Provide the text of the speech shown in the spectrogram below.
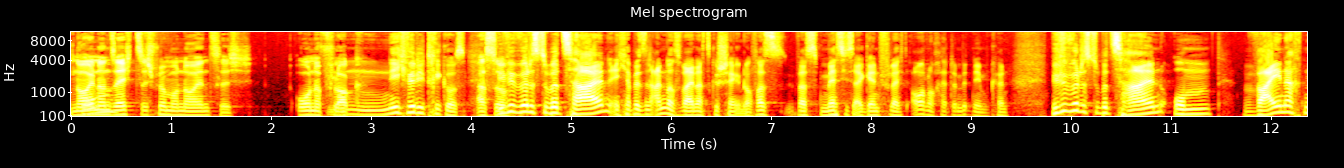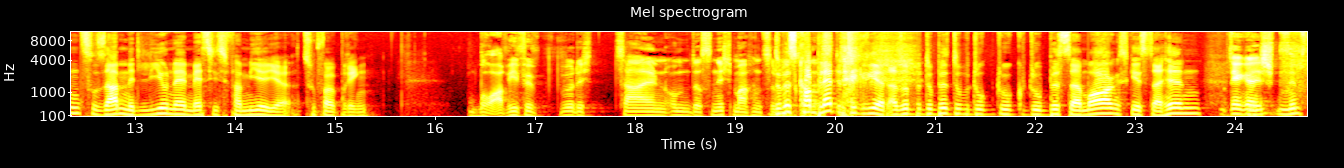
69,95. Ohne Flock. Nicht für die Trikots. Ach so. Wie viel würdest du bezahlen? Ich habe jetzt ein anderes Weihnachtsgeschenk noch, was, was Messis Agent vielleicht auch noch hätte mitnehmen können. Wie viel würdest du bezahlen, um Weihnachten zusammen mit Lionel Messis Familie zu verbringen? Boah, wie viel würde ich zahlen, um das nicht machen zu Du bist müssen? komplett integriert. Also du, du, du, du, du bist da morgens, gehst da hin, Digga, ich, nimmst,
